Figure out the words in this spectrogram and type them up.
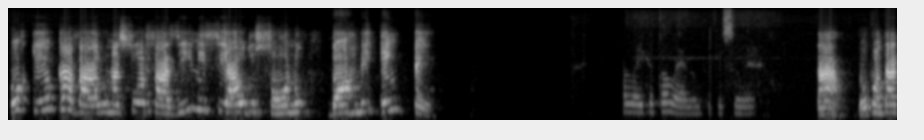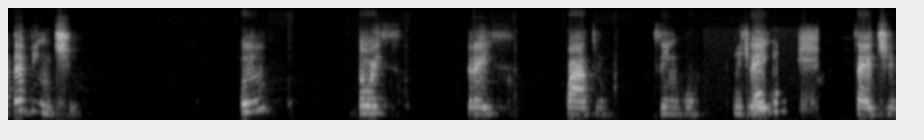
Por que o cavalo, na sua fase inicial do sono, dorme em pé? Calma aí que eu tô lendo, professora. Tá, vou contar até 20. Um, dois, três, quatro, cinco, Mas Sei. devagar. sete,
